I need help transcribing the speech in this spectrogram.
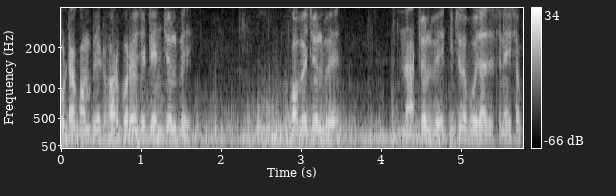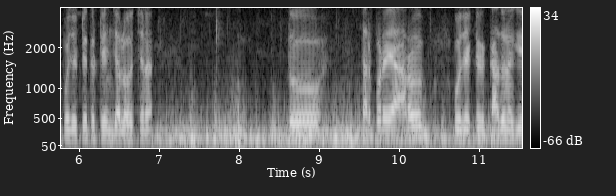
ওটা কমপ্লিট হওয়ার পরেও যে ট্রেন চলবে, কবে চলবে, না চলবে, কিছু তো বোঝা যাচ্ছে না। এইসব প্রজেক্টে তো ট্রেন চালু হচ্ছে না। তো তারপরে আরও প্রজেক্টের কাজও নাকি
